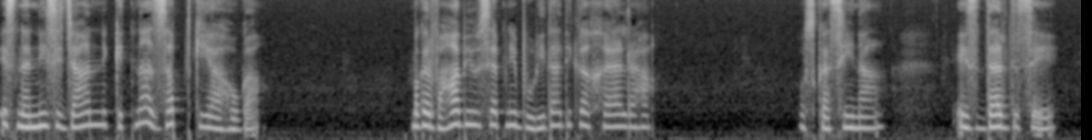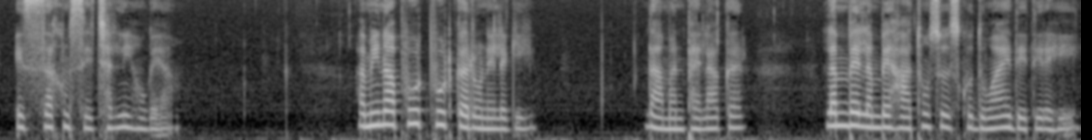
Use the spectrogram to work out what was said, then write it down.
इस नन्ही सी जान ने कितना जब्त किया होगा। मगर वहाँ भी उसे अपनी बूढ़ी दादी का ख्याल रहा। उसका सीना इस दर्द से, इस जख्म से छलनी हो गया। अमीना फूट फूट कर रोने लगी। दामन फैलाकर लंबे लंबे हाथों से उसको दुआएँ देती रही।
